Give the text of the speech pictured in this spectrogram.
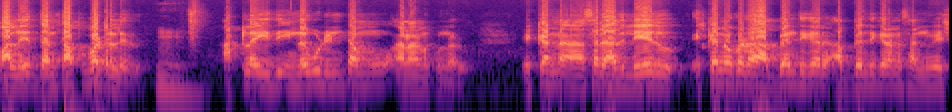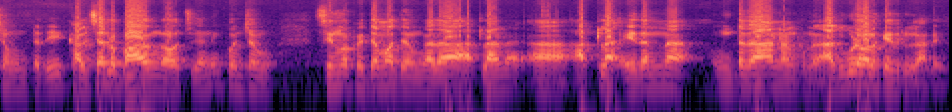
వాళ్ళు దాన్ని తప్పుపట్టలేదు. అట్లా ఇది ఇంట్లో కూడా వింటాము అని అనుకున్నారు. ఎక్కడన్నా సరే అది లేదు. ఎక్కడన్నా ఒక అభ్యంతర అభ్యంతరకరమైన సన్నివేశం ఉంటుంది. కల్చర్లో భాగం కావచ్చు కానీ కొంచెం సినిమా పెద్ద మాధ్యమం కదా అట్లా అట్లా ఏదన్నా ఉంటుందా అని అనుకున్నారు. అది కూడా వాళ్ళకి ఎదురు కాలేదు.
